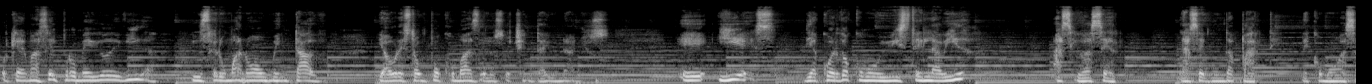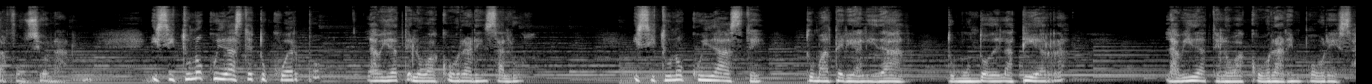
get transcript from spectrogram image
porque además el promedio de vida de un ser humano ha aumentado y ahora está un poco más de los 81 años. Eh, y es, de acuerdo a cómo viviste en la vida, así va a ser la segunda parte de cómo vas a funcionar. Y si tú no cuidaste tu cuerpo, la vida te lo va a cobrar en salud. Y si tú no cuidaste tu materialidad, tu mundo de la tierra, la vida te lo va a cobrar en pobreza.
